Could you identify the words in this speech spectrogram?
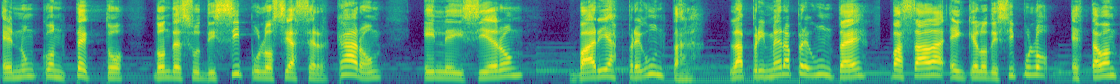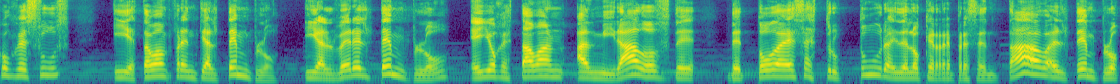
en un contexto donde sus discípulos se acercaron y le hicieron varias preguntas. La primera pregunta es basada en que los discípulos estaban con Jesús y estaban frente al templo. Y al ver el templo, ellos estaban admirados de, de toda esa estructura y de lo que representaba el templo.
